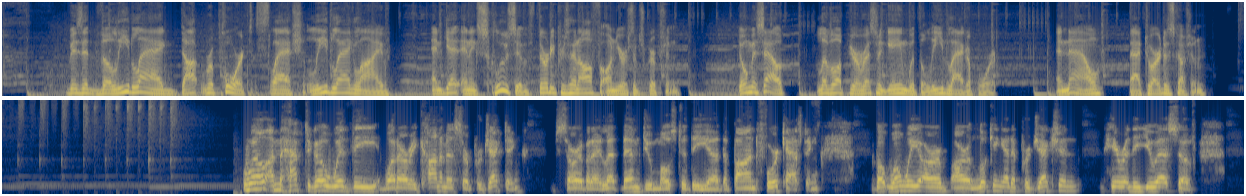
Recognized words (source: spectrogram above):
Visit theleadlag.report slash leadlaglive and get an exclusive 30% off on your subscription. Don't miss out. Level up your investment game with the Lead Lag Report. And now, back to our discussion. Well, I'm have to go with the what our economists are projecting. Sorry, but I let them do most of the uh, the bond forecasting. But when we are are looking at a projection here in the U.S. of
